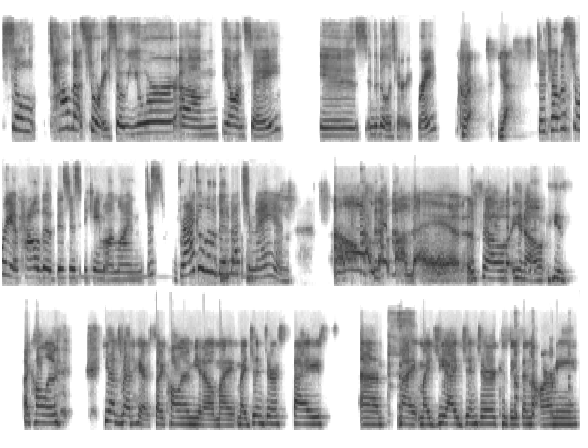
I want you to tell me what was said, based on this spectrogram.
So tell that story. So your um, fiance is in the military, right? Correct. Yes. So tell the story of how the business became online. Just brag a little bit about your man. Oh, I love my man. So, you know, he's I call him he has red hair. So I call him, you know, my my ginger spice, um, my my GI ginger because he's in the army.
